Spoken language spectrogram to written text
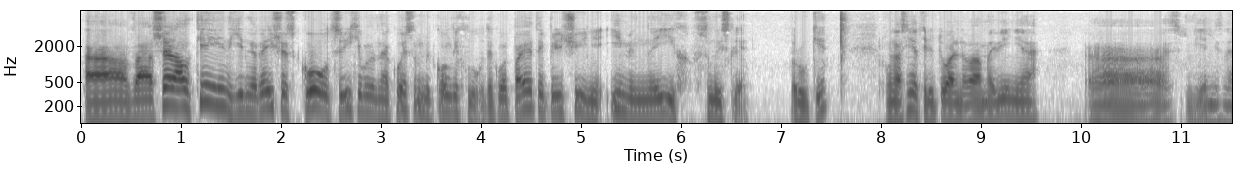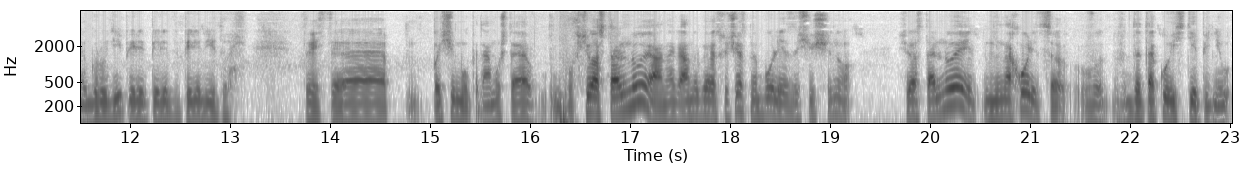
А, Вашер Алкейн Генерейшис Коул Црихибл на Койсон Микол Ихлу. Так вот, по этой причине именно их, в смысле руки, у нас нет ритуального омовения, э, я не знаю, груди перед, перед, перед едой. То есть, э, почему? Потому что все остальное, оно, оно существенно более защищено. Все остальное не находится в, в, до такой степени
